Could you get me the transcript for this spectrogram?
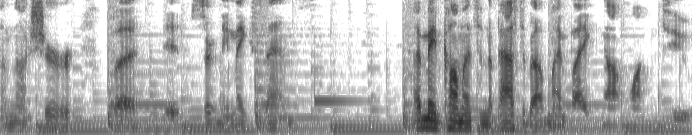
I'm not sure, but it certainly makes sense. I've made comments in the past about my bike not wanting to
